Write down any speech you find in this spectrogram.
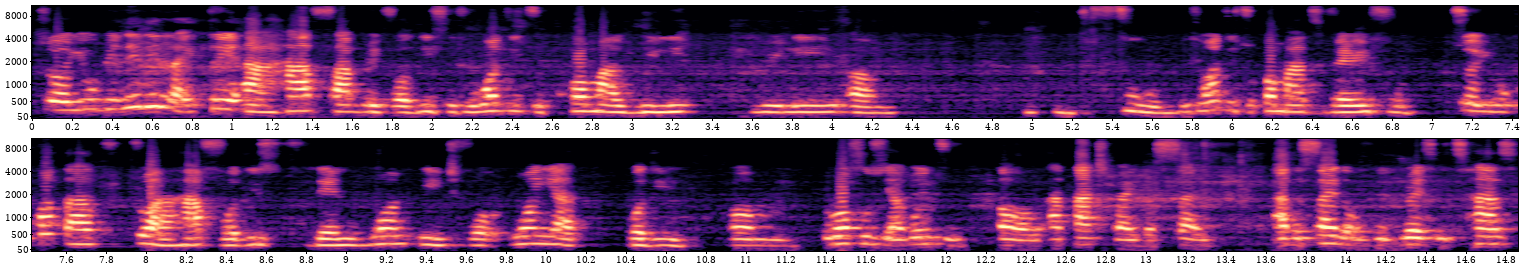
So you'll be needing like three and a half fabric for this if you want it to come out really, really um full. If you want it to come out very full. So you cut out two and a half for this, then one inch for one yard for the um ruffles you are going to uh, attach by the side. At the side of the dress, it has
